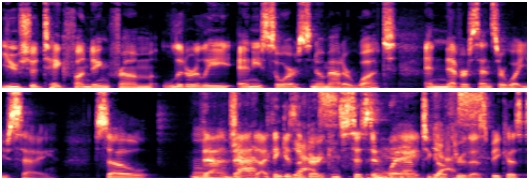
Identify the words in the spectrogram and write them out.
you should take funding from literally any source, no matter what, and never censor what you say. So that mm, that. I think is a very Yes. consistent way to go Yes. through this because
